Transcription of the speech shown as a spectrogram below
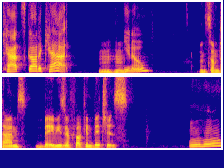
Cat's got a cat, Mhm. you know? And sometimes babies are fucking bitches. Mm-hmm.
